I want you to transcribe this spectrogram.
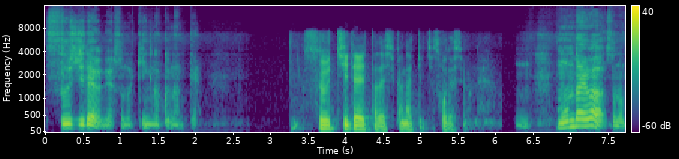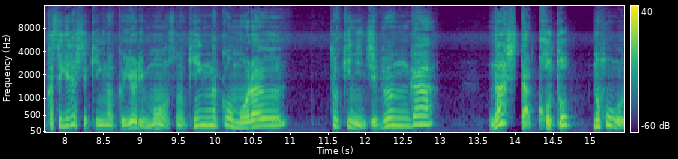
数字だよねその金額なんて。数値データでしかないって言っちゃそうですよね問題はその稼ぎ出した金額よりもその金額をもらう時に自分が成したことの方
